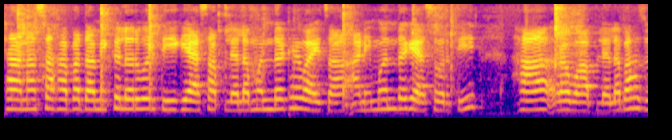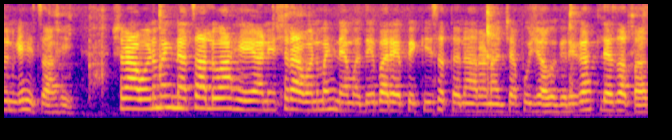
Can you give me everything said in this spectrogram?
छान असा हा बदामी कलरवरती गॅस आपल्याला मंद ठेवायचा आणि मंद गॅसवरती हा रवा आपल्याला भाजून घ्यायचा आहे. श्रावण महिना चालू आहे आणि श्रावण महिन्यामध्ये बऱ्यापैकी सत्यनारायणाच्या पूजा वगैरे घातल्या जातात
